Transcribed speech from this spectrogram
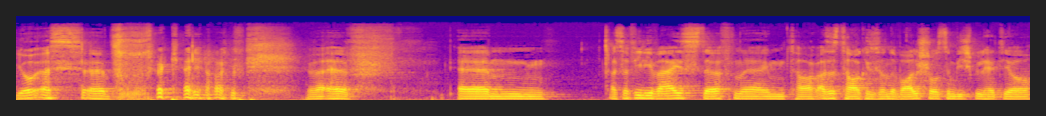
Ja, es, äh, keine Ahnung. Äh, ähm, also viele ich weiss, dürfen wir im Tag, also das Tages an der Wallstraße zum Beispiel hat ja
